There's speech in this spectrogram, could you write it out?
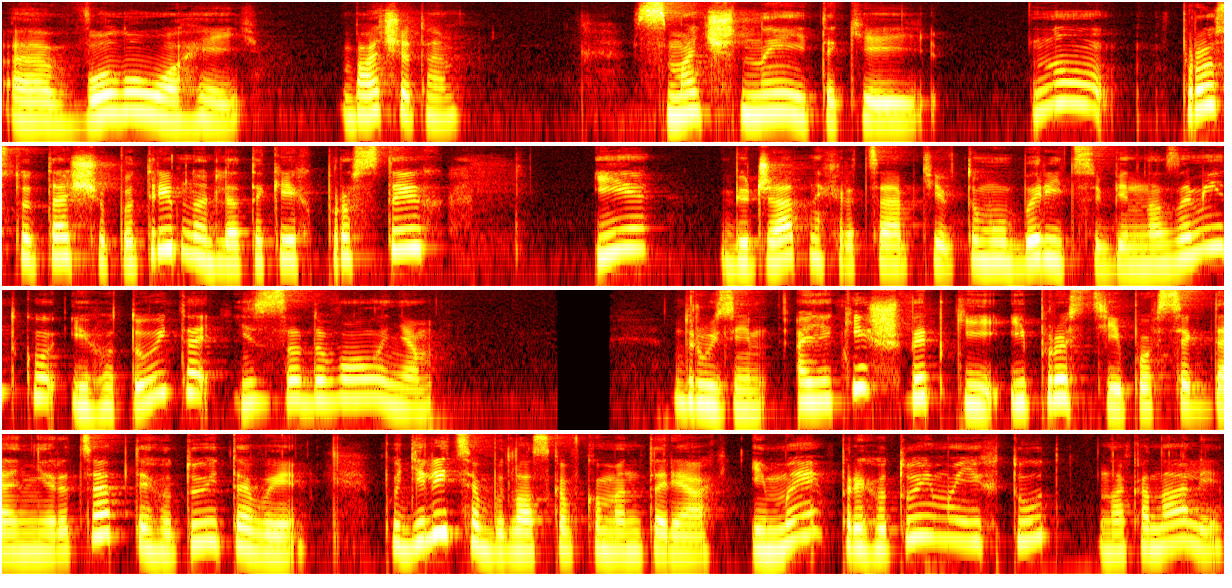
е, вологий. Бачите? Смачний такий, ну, просто те, що потрібно для таких простих і бюджетних рецептів. Тому беріть собі на замітку і готуйте із задоволенням. Друзі, а які швидкі і прості повсякденні рецепти готуєте ви? Поділіться, будь ласка, в коментарях, і ми приготуємо їх тут, на каналі.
